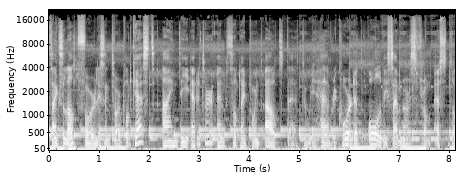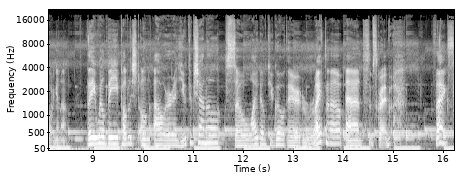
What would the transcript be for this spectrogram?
Thanks a lot for listening to our podcast. I'm the editor and thought I'd point out that we have recorded all the seminars from Östdagarna. They will be published on our YouTube channel, so why don't you go there right now and subscribe? Thanks!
